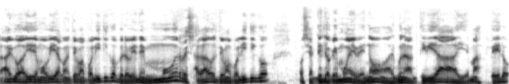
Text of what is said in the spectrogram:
algo ahí de movida con el tema político, pero viene muy rezagado el tema político. O sea, que es lo que mueve, ¿no? Alguna actividad y demás, pero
